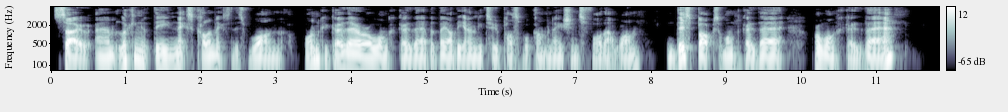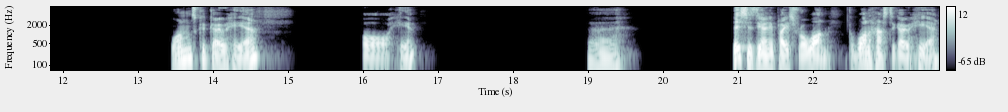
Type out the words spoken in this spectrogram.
So um, looking at the next column next to this one, one could go there or one could go there, but they are the only two possible combinations for that one this box, one could go there or one could go there. Ones could go here or here. There. This is the only place for a one. The one has to go here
